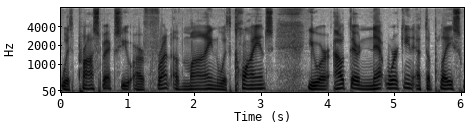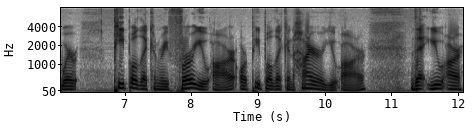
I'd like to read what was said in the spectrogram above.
with prospects. You are front of mind with clients. You are out there networking at the place where people that can refer you are or people that can hire you are that you are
